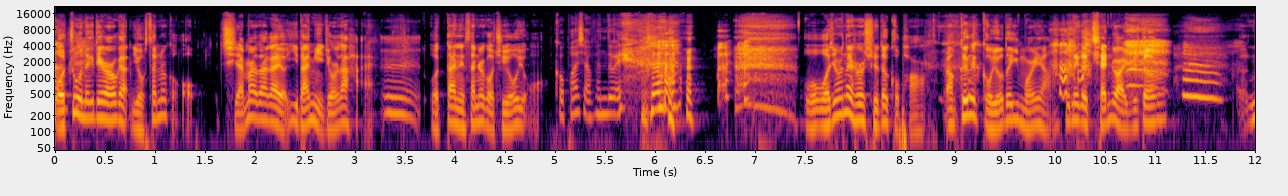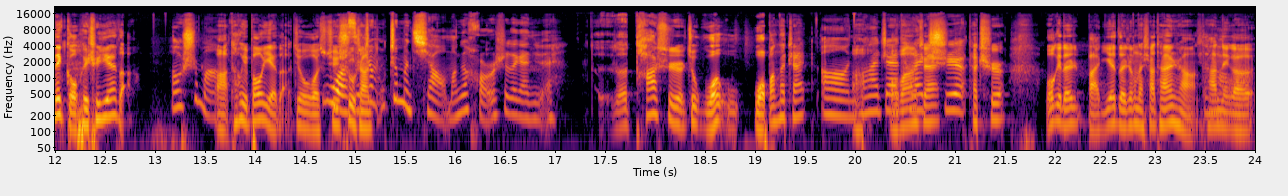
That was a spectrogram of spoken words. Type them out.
我住那个地方，我感有三只狗，前面大概有一百米就是大海。嗯，我带那三只狗去游泳，狗刨小分队，我我就是那时候学的狗刨，然后跟那狗游的一模一样，就那个前爪一蹬，呃那狗会吃椰子哦，是吗？啊，它会剥椰子。就我去，树上这，么这么巧吗？跟猴儿似的感觉。呃，它是就我我我帮它摘，哦，你啊帮它摘，我帮它吃，它吃，我给它把椰子扔在沙滩上，它那个玩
